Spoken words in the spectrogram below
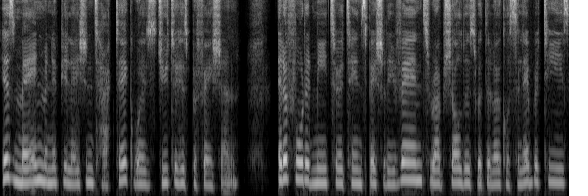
His main manipulation tactic was due to his profession. It afforded me to attend special events, rub shoulders with the local celebrities,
